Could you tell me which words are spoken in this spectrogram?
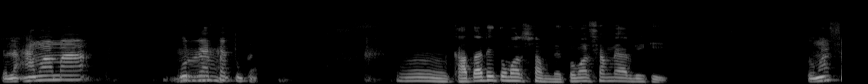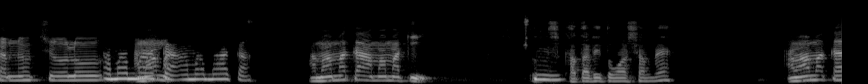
তাহলে আমামা কুরাসাতুকা হুম খাতাটি তোমার সামনে। তোমার সামনে আরবি কি তোমার সামনে হচ্ছে হলো আমামাকা আমামাকি খাতাটি তোমার সামনে? আমামাকা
